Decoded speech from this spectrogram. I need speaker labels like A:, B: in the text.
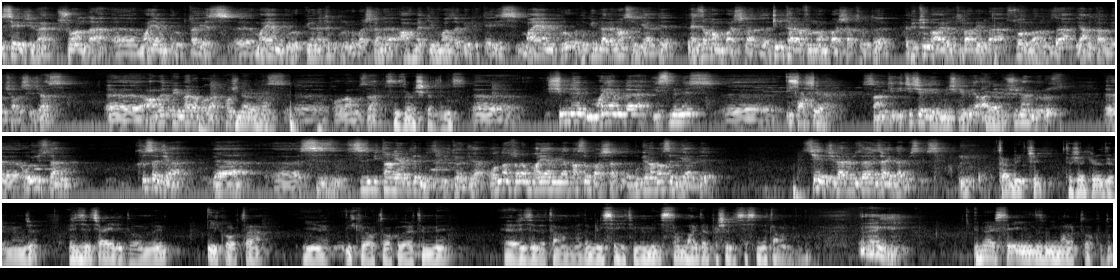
A: Sevgili seyirciler, şu anda e, Mayem Grup'tayız. E, Mayem Grup Yönetim Kurulu Başkanı Ahmet Yılmaz'la birlikteyiz. Mayem Grup bugünlere nasıl geldi? Ne zaman başladı? Kim tarafından başlatıldı? Bütün ayrıntılarıyla sorularımıza yanıt almaya çalışacağız. E, Ahmet Bey merhabalar, hoş
B: Merhaba.
A: geldiniz e, programımıza.
B: Siz de hoş geldiniz.
A: E, şimdi Mayem'le isminiz e, iç
B: Saklı.
A: içe. Sanki iç içe girmiş gibi aynı
B: Evet.
A: düşünemiyoruz. E, o yüzden kısaca veya e, siz sizi bir tanıyabilir miyiz ilk önce? Ondan sonra Mayem'le nasıl başladı? Bugüne nasıl geldi? Seyircilerimize izah eder misiniz?
B: Tabii ki. Teşekkür ediyorum önce. Rize Çayeli doğumluyum. İlk orta ilk ve ortaokul öğretimimi e, Rize'de tamamladım. Lise eğitimimi İstanbul Haydarpaşa Lisesi'nde tamamladım. Üniversiteyi Yıldız Mimarlık'ta okudum.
